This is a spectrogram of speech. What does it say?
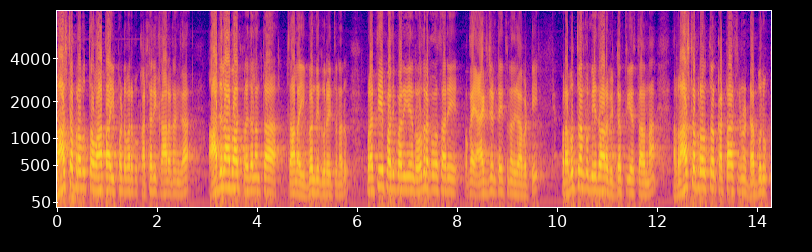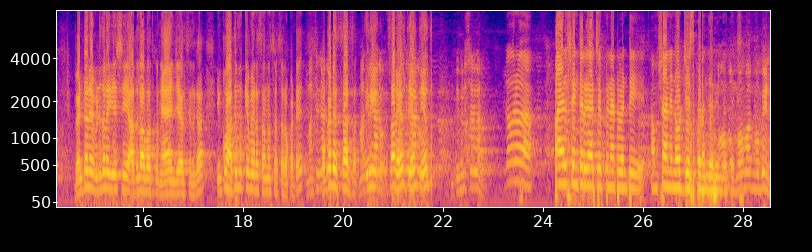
రాష్ట్ర ప్రభుత్వ వాటా ఇప్పటి వరకు కట్టని కారణంగా ఆదిలాబాద్ ప్రజలంతా చాలా ఇబ్బందికి గురవుతున్నారు ప్రతి పది పదిహేను రోజులకు ఒకసారి ఒక యాక్సిడెంట్ అవుతున్నది కాబట్టి ప్రభుత్వంకు మీ ద్వారా విజ్ఞప్తి చేస్తా ఉన్నా రాష్ట్ర ప్రభుత్వం కట్టాల్సిన డబ్బును వెంటనే విడుదల చేసి ఆదిలాబాద్కు న్యాయం చేయాల్సిందిగా ఇంకో అతి ముఖ్యమైన సమస్య సార్ ఒకటే. ఒకటే సార్ సార్ మంత్రి ఇది గారు సార్ హెల్త్ హెల్త్ హెల్త్ గౌరవ పాయల్ శంకర్ గారు చెప్పినటువంటి అంశాన్ని నోట్ చేసుకోవడం జరిగింది మొహమ్మద్ అధ్యక్ష. మొహమ్మద్ ముబీన్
